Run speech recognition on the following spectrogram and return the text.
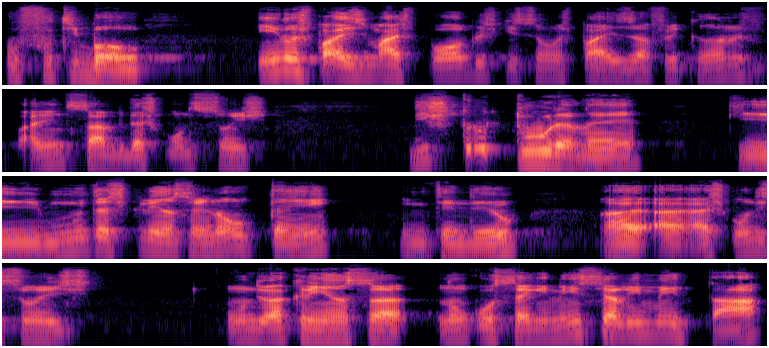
o futebol. E nos países mais pobres, que são os países africanos, a gente sabe das condições de estrutura, né? Que muitas crianças não têm, entendeu? As condições onde a criança não consegue nem se alimentar,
